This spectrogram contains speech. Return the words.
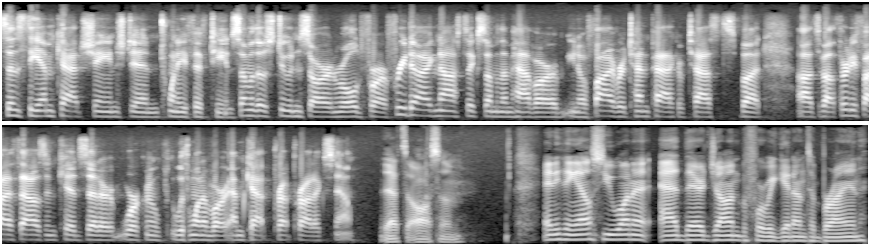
since the MCAT changed in 2015. Some of those students are enrolled for our free diagnostics. Some of them have our, you know, five or 10 pack of tests, but uh, it's about 35,000 kids that are working with one of our MCAT prep products now. That's awesome. Anything else you want to add there, John, before we get on to Brian?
